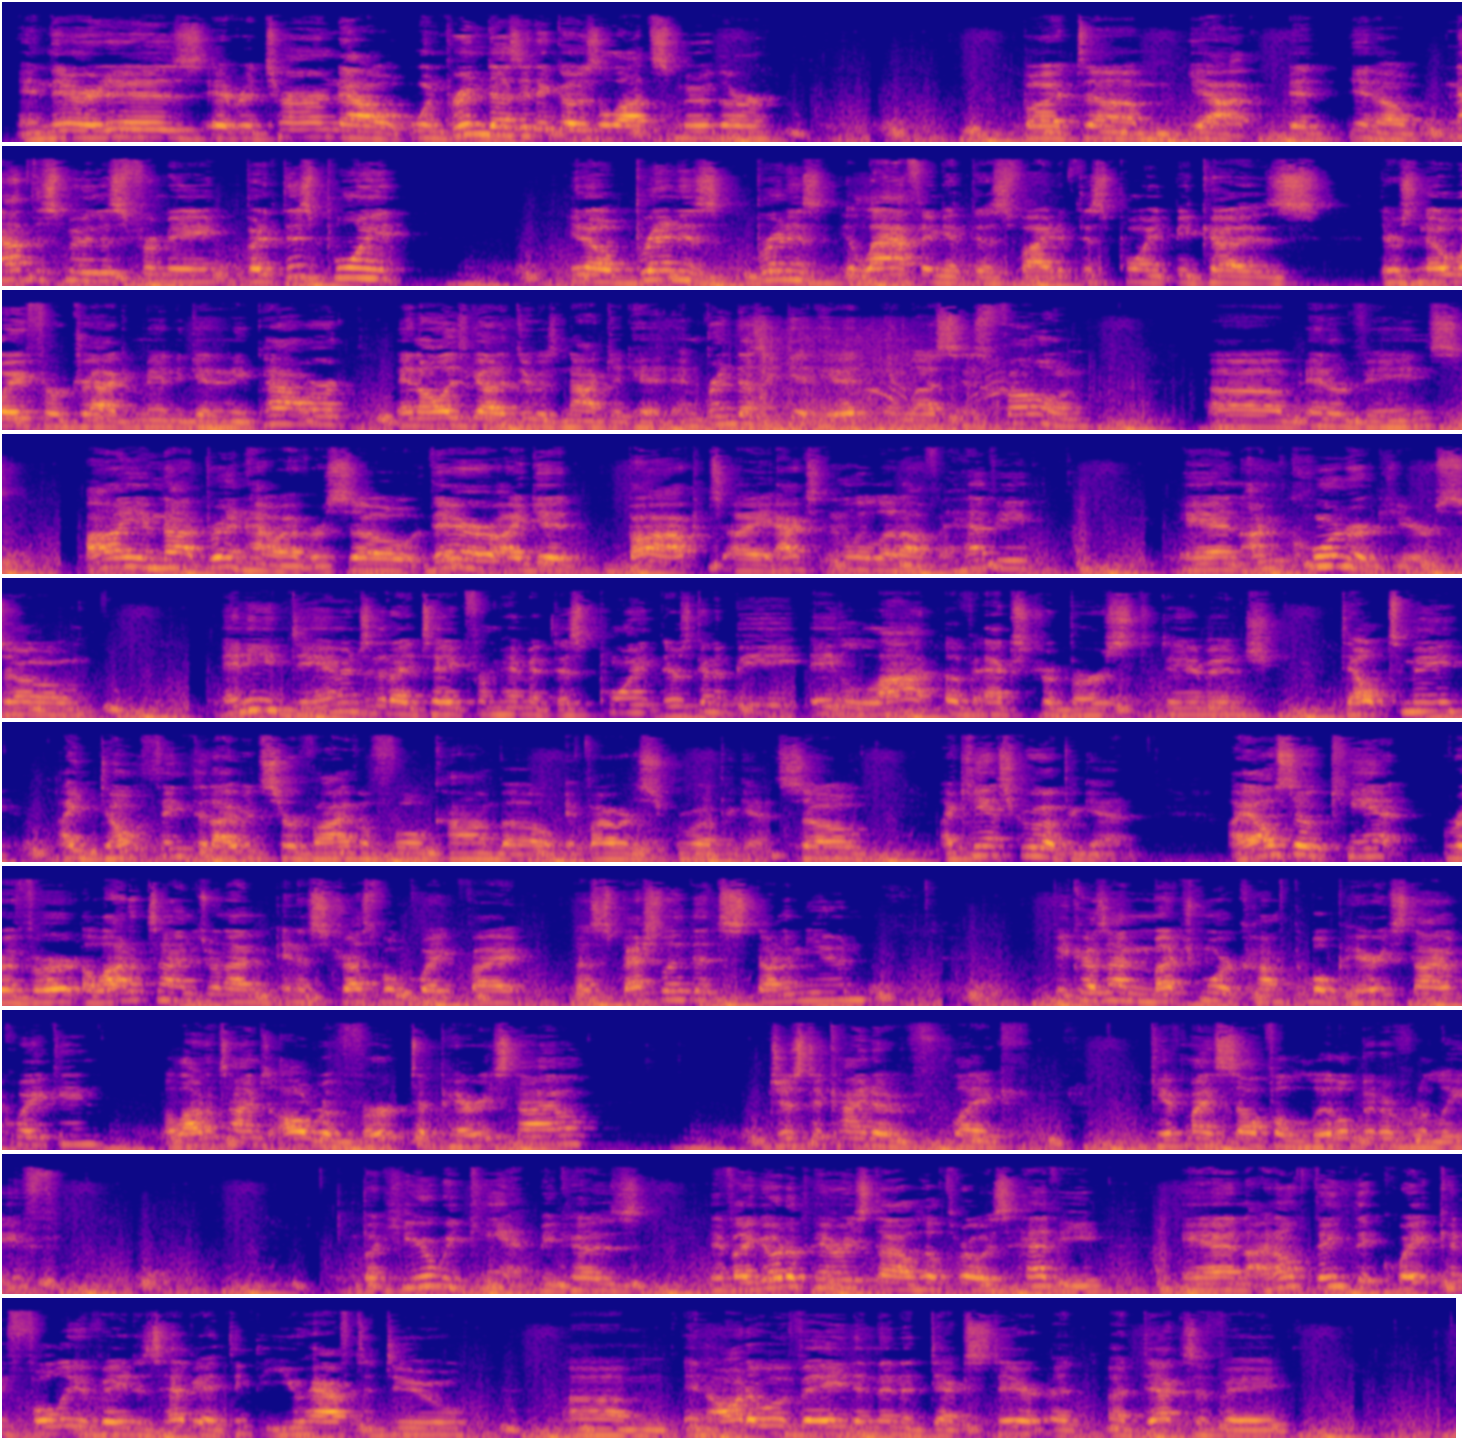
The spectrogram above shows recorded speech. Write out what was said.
and there it is. It returned. Now, when Bryn does it, it goes a lot smoother. But um, yeah, it you know not the smoothest for me. But at this point, you know, Bryn is Bryn is laughing at this fight at this point because there's no way for Dragon Man to get any power, and all he's got to do is not get hit. And Bryn doesn't get hit unless his phone um, intervenes. I am not Bryn, however, so there I get bopped. I accidentally let off a heavy, and I'm cornered here. So any damage that I take from him at this point, there's going to be a lot of extra burst damage dealt to me. I don't think that I would survive a full combo if I were to screw up again. So I can't screw up again. I also can't revert. A lot of times when I'm in a stressful Quake fight, especially that's stun immune, because I'm much more comfortable parry style quaking, a lot of times I'll revert to parry style just to kind of like give myself a little bit of relief. But here we can't because if I go to parry style, he'll throw his heavy, and I don't think that Quake can fully evade his heavy. I think that you have to do um, an auto evade and then a dexter a, a dex evade.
